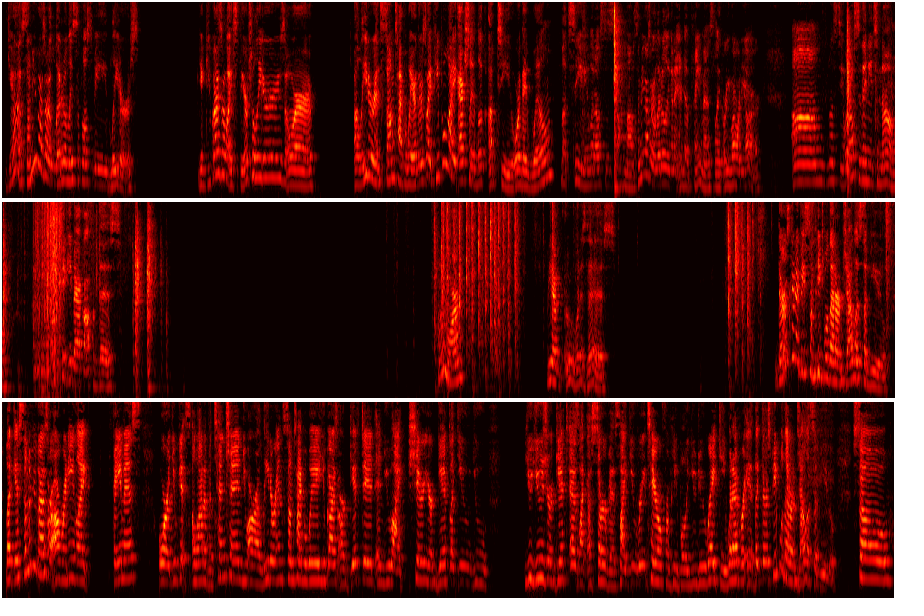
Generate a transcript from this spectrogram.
yeah, some of you guys are literally supposed to be leaders. Like you guys are like spiritual leaders or a leader in some type of way. Or there's like people like actually look up to you or they will. Let's see what else is talking about. Some of you guys are literally going to end up famous, like, or you already are. Um, let's see. What else do they need to know? Let's piggyback off of this. How many more? We have, oh, what is this? There's going to be some people that are jealous of you. Like, if some of you guys are already, like, famous or you get a lot of attention, you are a leader in some type of way, you guys are gifted and you, like, share your gift, like, you, you, you use your gift as like a service, like you read tarot for people, you do Reiki, whatever it, like there's people that are jealous of you. So,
